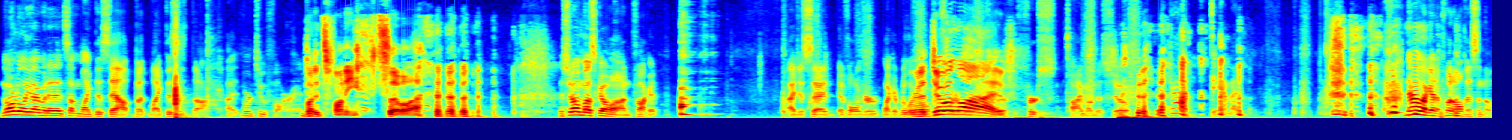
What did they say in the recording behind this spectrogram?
Normally I would edit something like this out, but like this is ah, I, we're too far in. but it's funny, so uh, The show must go on. Fuck it. I just said a vulgar, like a really. We're gonna do it live. the First time on this show. God damn it. now I gotta put all this in the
